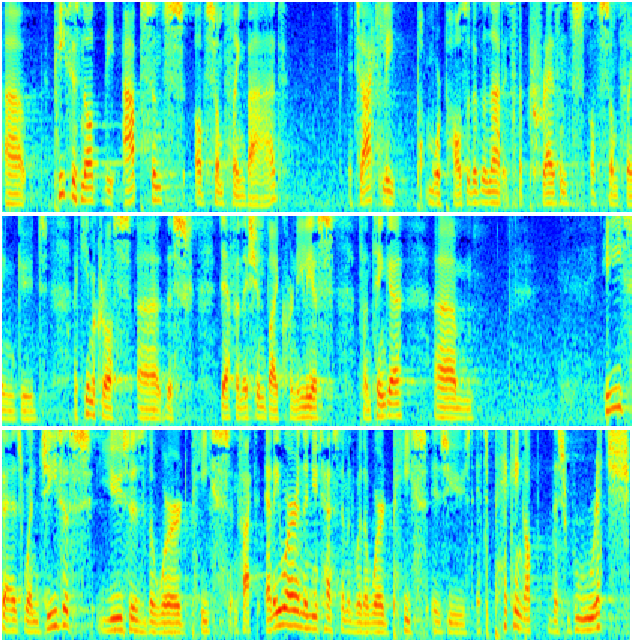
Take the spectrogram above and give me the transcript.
Uh, peace is not the absence of something bad. It's actually more positive than that. It's the presence of something good. I came across uh, this definition by Cornelius Plantinga. Um, he says when Jesus uses the word peace, in fact, anywhere in the New Testament where the word peace is used, it's picking up this rich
